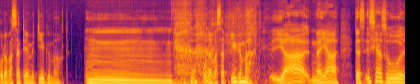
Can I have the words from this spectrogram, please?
Oder was hat der mit dir gemacht? Mm. Oder was habt ihr gemacht? Ja, naja, das ist ja so,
